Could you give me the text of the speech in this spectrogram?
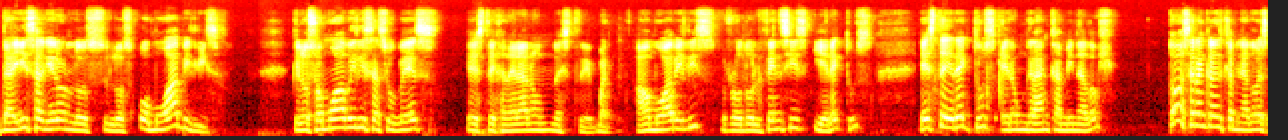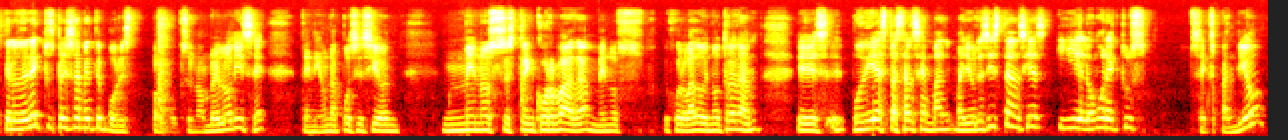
de ahí salieron los, los Homo habilis. Y los Homo habilis, a su vez, este, generaron, este, bueno, a Homo habilis, Rodolfensis y Erectus. Este Erectus era un gran caminador. Todos eran grandes caminadores, pero Erectus, precisamente por, su nombre lo dice, tenía una posición menos este, encorvada, menos jorobado de Notre Dame, eh, podía desplazarse en ma- mayores distancias y el Homo erectus se expandió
